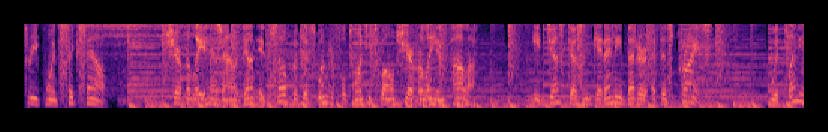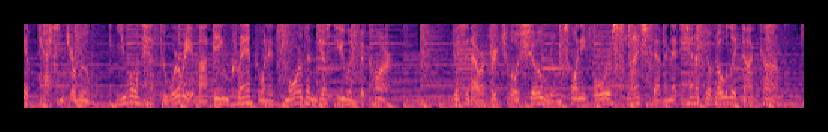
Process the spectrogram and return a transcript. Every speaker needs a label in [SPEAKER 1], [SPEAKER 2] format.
[SPEAKER 1] 3.6L. Chevrolet has outdone itself with this wonderful 2012 Chevrolet Impala. It just doesn't get any better at this price. With plenty of passenger room, you won't have to worry about being cramped when it's more than just you and the car. Visit our virtual showroom 24-7 at hennachevrolet.com.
